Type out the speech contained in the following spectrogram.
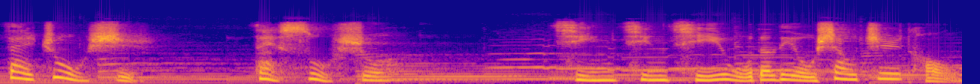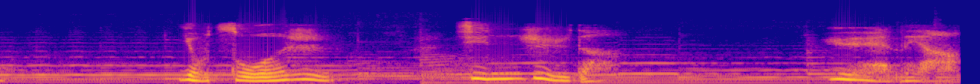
在注视。在诉说，轻轻起舞的柳梢枝头，有昨日、今日的月亮。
